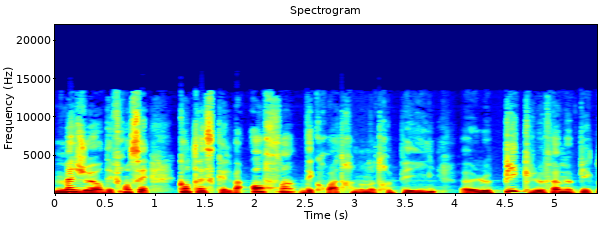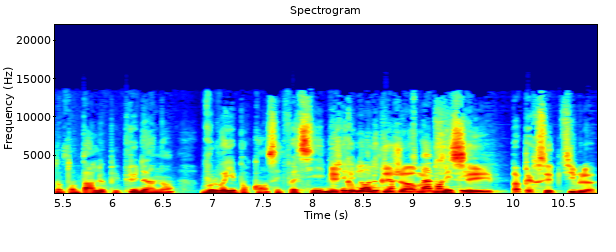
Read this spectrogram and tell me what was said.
majeure des Français. Quand est-ce qu'elle va enfin décroître dans notre pays euh, Le pic, le fameux pic dont on parle depuis plus d'un an, vous le voyez pour quand cette fois-ci Elle commence déjà, même si c'est pas perceptible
